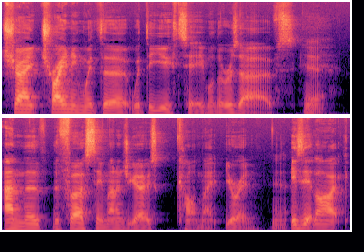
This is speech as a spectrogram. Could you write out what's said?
tra- training with the with the youth team or the reserves, yeah. and the the first team manager goes, "Come on, mate, you're in." Yeah. Is it like,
